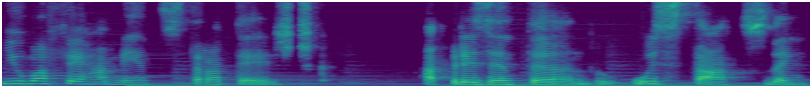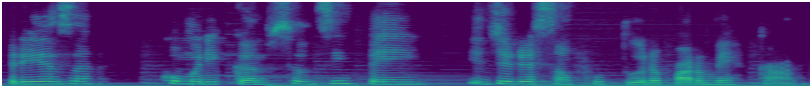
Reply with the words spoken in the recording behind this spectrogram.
e uma ferramenta estratégica, apresentando o status da empresa, comunicando seu desempenho e direção futura para o mercado.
